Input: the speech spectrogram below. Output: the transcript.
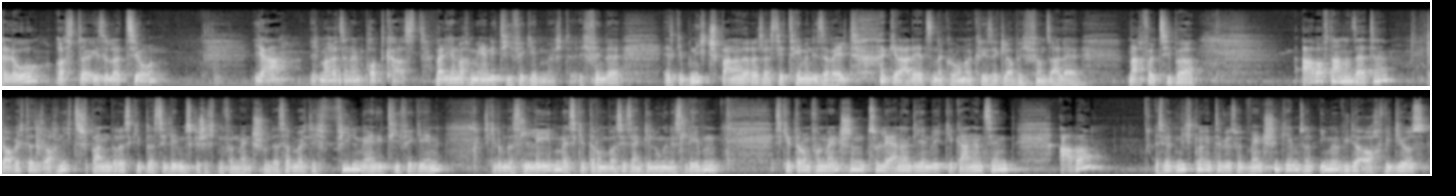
Hallo aus der Isolation. Ja, ich mache jetzt einen Podcast, weil ich einfach mehr in die Tiefe gehen möchte. Ich finde, es gibt nichts Spannenderes als die Themen dieser Welt. Gerade jetzt in der Corona-Krise, glaube ich, für uns alle nachvollziehbar. Aber auf der anderen Seite glaube ich, dass es auch nichts Spannenderes gibt als die Lebensgeschichten von Menschen. Und deshalb möchte ich viel mehr in die Tiefe gehen. Es geht um das Leben, es geht darum, was ist ein gelungenes Leben. Es geht darum, von Menschen zu lernen, die ihren Weg gegangen sind. Aber es wird nicht nur Interviews mit Menschen geben, sondern immer wieder auch Videos,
